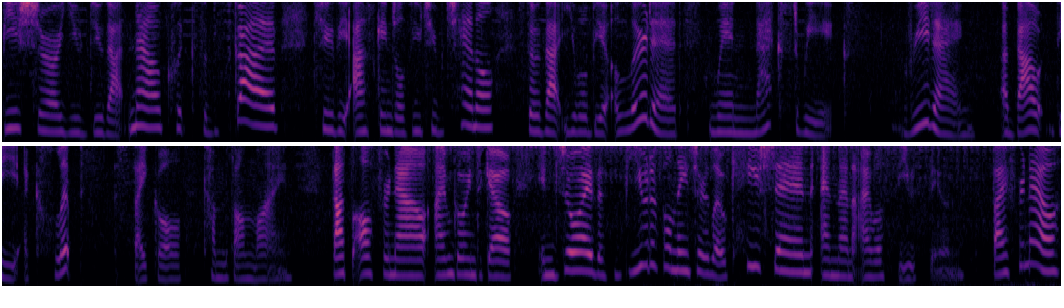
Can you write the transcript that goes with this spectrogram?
be sure you do that now. Click subscribe to the Ask Angels YouTube channel so that you will be alerted when next week's reading about the eclipse cycle comes online. That's all for now. I'm going to go enjoy this beautiful nature location and then I will see you soon. Bye for now.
